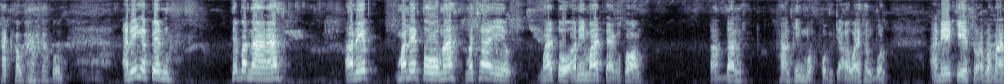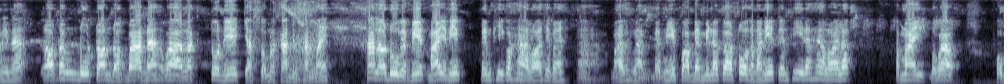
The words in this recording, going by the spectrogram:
ทักเข้ามาครับผม อันนี้ก็เป็นเพชรบรรณานะ อันนี้ไม้เล็กโตนะ ไม่ใช่ไม้โต อันนี้ไม้แต่งฟอร์ม ตัดด้านข้างทิ้งหมด ผมจะเอาไว้ข้างบน อันนี้เกสรประมาณนี้นะ เราต้องดูตอนดอกบานนะ ว่าราคาต้นนี้จะสมราคาหนึ่งพันไหม ถ้าเราดูแบบนี้ไม้อย่างนี้เต็มที่ก็ห้าร้อยใช่ไหมอ่า ไม้ขนาดแบบนี้ความแบบนี้แล้วก็ต้นขนาดนี้เต็มที่แล้วห้าร้อยแล้ว ทำไมบอกว่าผม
